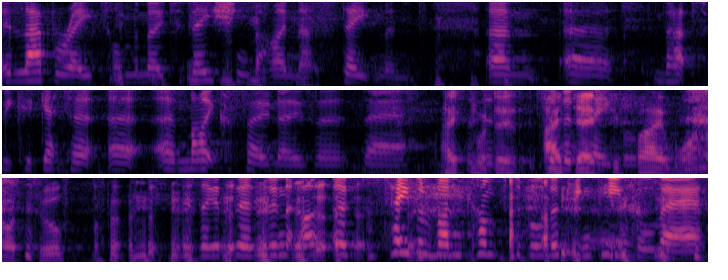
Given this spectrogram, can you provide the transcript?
elaborate on the motivation behind that statement. Um, uh, perhaps we could get a, a, a microphone over there. I could the, identify the one or two. there's a, there's an, a, a table of uncomfortable looking people there.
